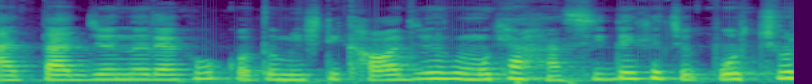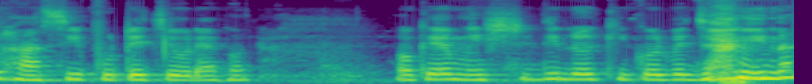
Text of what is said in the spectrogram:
আর তার জন্য দেখো কত মিষ্টি খাওয়ার জন্য মুখে হাসি দেখেছ? প্রচুর হাসি ফুটেছে ওর এখন। ওকে মিষ্টি দিল, কী করবে জানি না।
